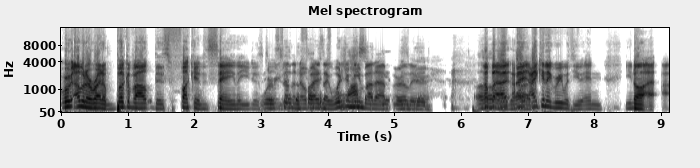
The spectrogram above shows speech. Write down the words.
we're, I'm gonna write a book about this fucking saying that you just. We're told Brings me. on saying the the nobody's fucking like, what did you mean by that philosophy was earlier? Good. No, Oh but I, I, I can agree with you, and you know, I, I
